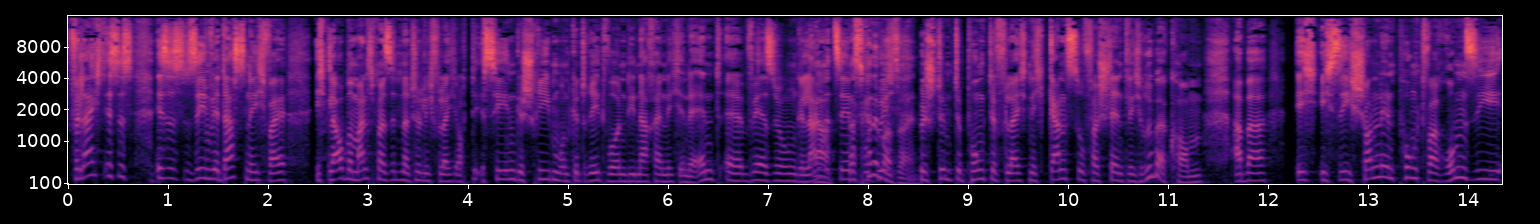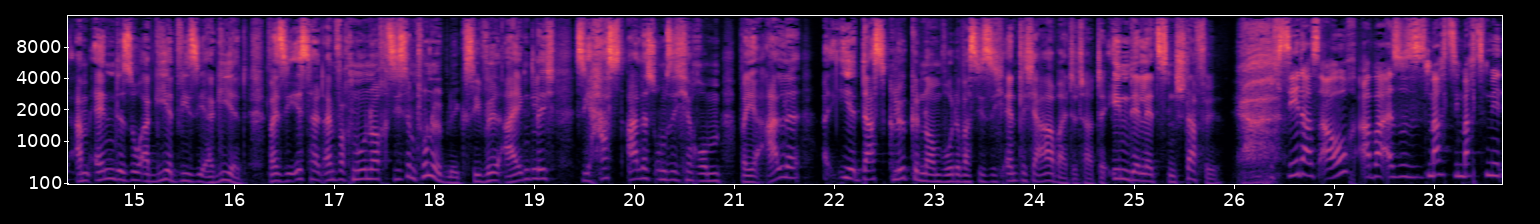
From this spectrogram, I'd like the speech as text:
Vielleicht ist es, ist es, sehen wir das nicht, weil ich glaube, manchmal sind natürlich vielleicht auch Szenen geschrieben und gedreht worden, die nachher nicht in der Endversion gelandet Ja, sind. das kann immer sein. Bestimmte Punkte vielleicht nicht ganz so verständlich rüberkommen. Aber ich, ich sehe schon den Punkt, warum sie am Ende so agiert, wie sie agiert. Weil sie ist halt einfach nur noch, sie ist im Tunnelblick. Sie will eigentlich, sie hasst alles um sich herum, weil ihr alle, ihr das Glück genommen wurde, was sie sich endlich erarbeitet hatte. In der letzten Staffel. Ich sehe das auch, aber also es macht, sie macht's mir,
